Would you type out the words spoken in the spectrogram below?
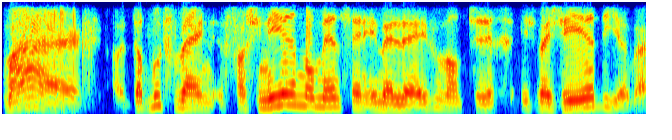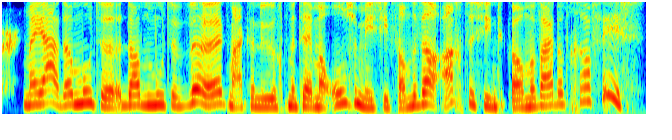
Maar dat moet voor mij een fascinerend moment zijn in mijn leven, want het is mij zeer dierbaar. Maar ja, dan moeten, dan moeten we, ik maak er nu meteen maar onze missie van... er wel achter zien te komen waar dat graf is.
